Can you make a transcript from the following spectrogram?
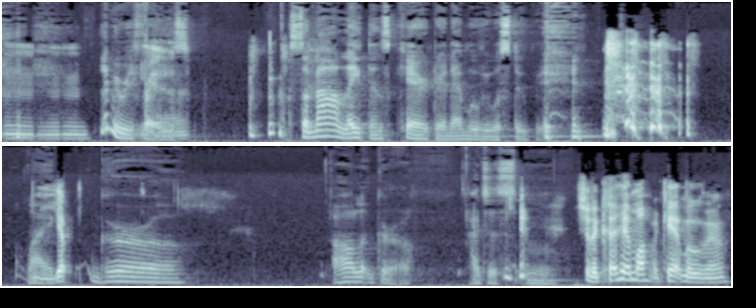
hmm Let me rephrase. Sanaa Lathan's character in that movie was stupid. like, Yep. girl, all girl. I just mm, Should have cut him off and kept moving.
